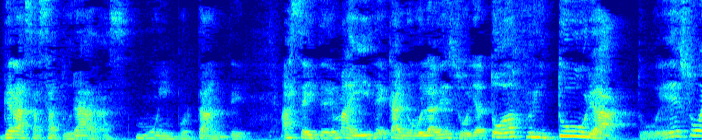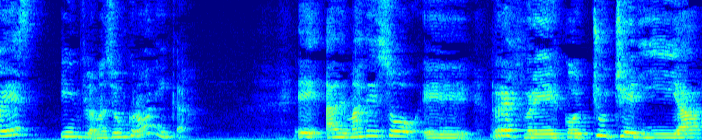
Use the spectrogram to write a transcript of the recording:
grasas saturadas, muy importante, aceite de maíz, de canola, de soya, toda fritura, todo eso es inflamación crónica. Eh, además de eso, eh, refresco, chuchería,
